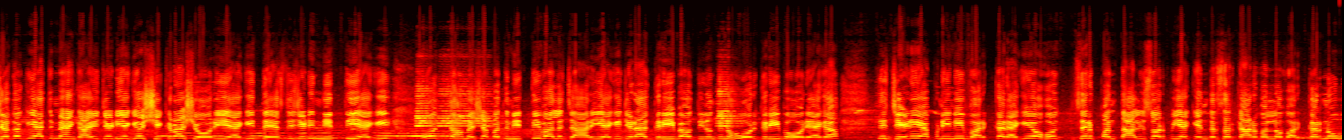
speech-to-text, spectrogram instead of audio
ਜਦੋਂ ਕਿ ਅੱਜ ਮਹਿੰਗਾਈ ਜਿਹੜੀ ਹੈਗੀ ਉਹ ਸ਼ਿਕਰਾਂ ਛੋ ਰਹੀ ਹੈਗੀ, ਦੇਸ਼ ਦੀ ਜਿਹੜੀ ਨੀਤੀ ਹੈਗੀ, ਉਹ ਹਮੇਸ਼ਾ ਬਦਨੀਤੀ ਵੱਲ ਜਾ ਰਹੀ ਹੈਗੀ, ਜਿਹੜਾ ਗਰੀਬ ਹੈ ਉਹ ਦਿਨੋਂ ਦਿਨ ਹੋਰ ਗਰੀਬ ਹੋ ਰਿਹਾ ਹੈਗਾ। ਤੇ ਜਿਹੜੇ ਆਪਣੀ ਨਹੀਂ ਵਰਕਰ ਹੈਗੇ, ਉਹ ਸਿਰਫ 4500 ਰੁਪਏ ਕੇਂਦਰ ਸਰਕਾਰ ਵੱਲੋਂ ਵਰਕਰ ਨੂੰ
